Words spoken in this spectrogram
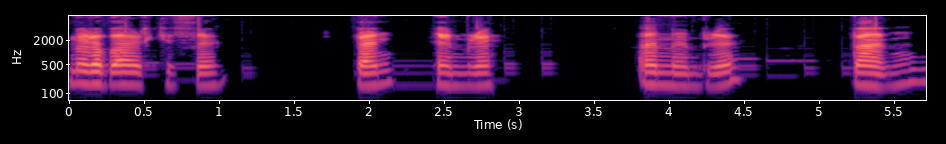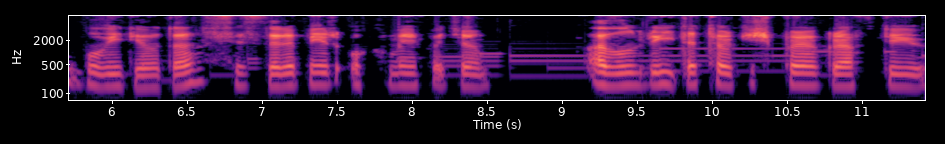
Merhaba herkese. Ben Emre. I'm Emre. Ben bu videoda sizlere bir okuma yapacağım. I will read a Turkish paragraph to you.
